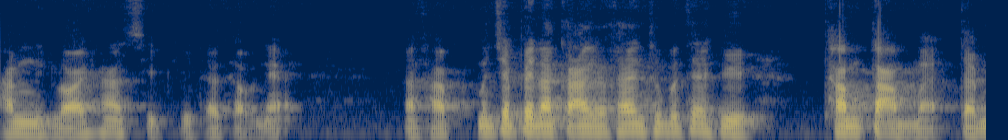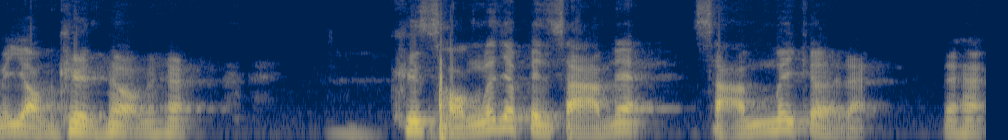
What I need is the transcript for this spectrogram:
พันหนึ่งร้อยห้าสิบอยู่แถวๆเนี้ยนะครับ มันจะเป็นอาการคล้ายๆทุกประเทศคือทำต่ำอะแต่ไม่ยอมขึ้นหรอกไหมฮะคือสองแล้วจะเป็นสามเนี่ยสามไม่เกิดอะนะฮะ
